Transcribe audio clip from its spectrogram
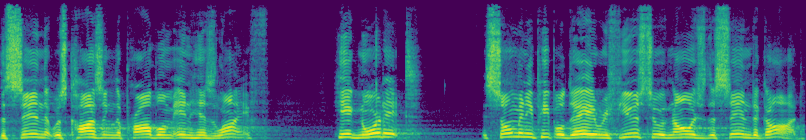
the sin that was causing the problem in his life. He ignored it. So many people today refuse to acknowledge the sin to God.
